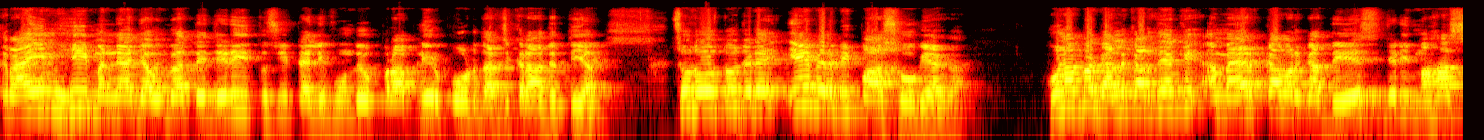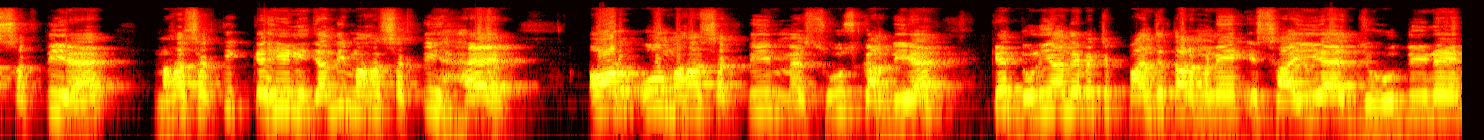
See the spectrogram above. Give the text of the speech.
ਕ੍ਰਾਈਮ ਹੀ ਮੰਨਿਆ ਜਾਊਗਾ ਤੇ ਜਿਹੜੀ ਤੁਸੀਂ ਟੈਲੀਫੋਨ ਦੇ ਉੱਪਰ ਆਪਣੀ ਰਿਪੋਰਟ ਦਰਜ ਕਰਾ ਦਿੱਤੀ ਆ। ਸੋ ਦੋਸਤੋ, ਜਿਹੜੇ ਇਹ ਬਿੱਲ ਵੀ ਪਾਸ ਹੋ ਗਿਆਗਾ ਹੁਣ ਆਪਾਂ ਗੱਲ ਕਰਦੇ ਹਾਂ ਕਿ ਅਮਰੀਕਾ ਵਰਗਾ ਦੇਸ਼ ਜਿਹੜੀ ਮਹਾਸ਼ਕਤੀ ਹੈ, ਮਹਾਸ਼ਕਤੀ ਕਹੀ ਨਹੀਂ ਜਾਂਦੀ, ਮਹਾਸ਼ਕਤੀ ਹੈ। ਔਰ ਉਹ ਮਹਾਸ਼ਕਤੀ ਮਹਿਸੂਸ ਕਰਦੀ ਹੈ ਕਿ ਦੁਨੀਆ ਦੇ ਵਿੱਚ ਪੰਜ ਧਰਮ ਨੇ, ਈਸਾਈ ਹੈ, ਯਹੂਦੀ ਨੇ,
